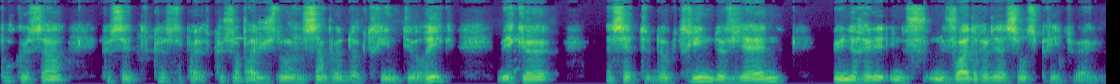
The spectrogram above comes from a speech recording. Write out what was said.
pour que ça que, cette, que, ce soit pas justement une simple doctrine théorique, mais que cette doctrine devienne une, une, voie de réalisation spirituelle.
